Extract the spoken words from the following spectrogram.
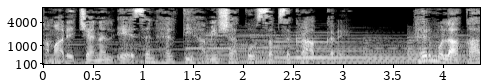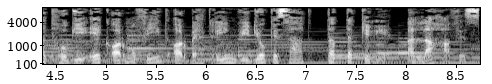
हमारे channel A S N healthy हमेशा को सब्सक्राइब करें। फिर मुलाकात होगी एक और मुफीद और बेहतरीन वीडियो के साथ। तब तक के लिए अल्लाह हाफिज।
